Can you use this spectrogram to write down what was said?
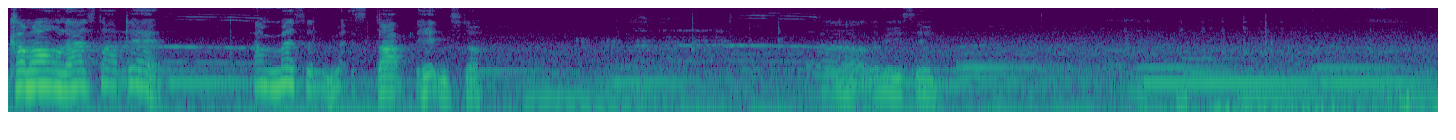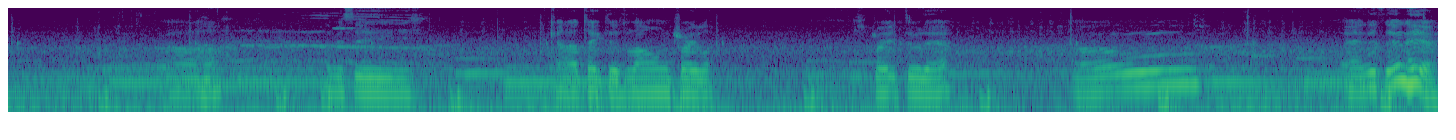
Come on now, stop that. I'm messing. Stop hitting stuff. Uh, let me see. Me see. Can I take this long trailer straight through there? Oh, and it's in here.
